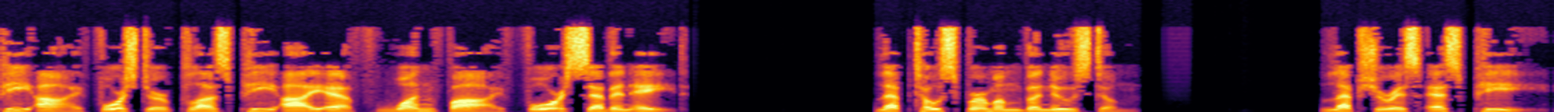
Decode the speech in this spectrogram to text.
PI Forster plus PIF 15478 Leptospermum venustum Lepschurus sp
